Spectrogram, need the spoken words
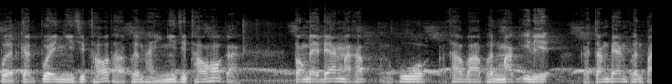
เปิดกันป่วย20เท่าถ้าเพิ่นให้20เท่าเฮาก็ต้องได้แบ่งนะครับผู้ถ้าว่าเพิ่นมักอีหลีก็จังแบ่งเพิ่นไป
